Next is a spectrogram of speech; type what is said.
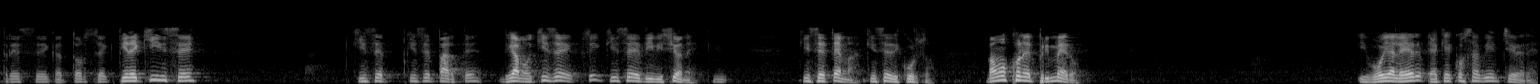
13, 14, tiene 15 15, 15 partes, digamos, 15, sí, 15 divisiones, 15 temas, 15 discursos. Vamos con el primero. Y voy a leer, aquí hay cosas bien chéveres.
